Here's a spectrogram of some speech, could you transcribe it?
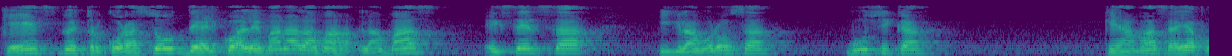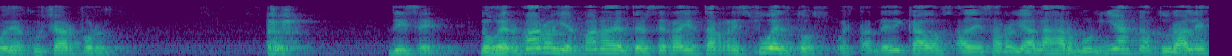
que es nuestro corazón, del cual emana la más, la más excelsa y glamorosa música que jamás se haya podido escuchar por... Dice, los hermanos y hermanas del tercer rayo están resueltos o están dedicados a desarrollar las armonías naturales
